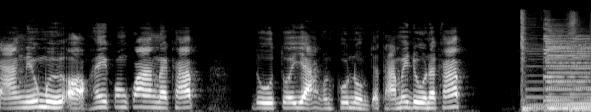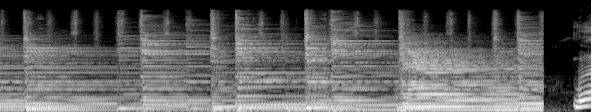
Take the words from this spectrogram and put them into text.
กางนิ้วมือออกให้กว้างๆนะครับ ดูตัวอย่างคุณครูหนุ่มจะทำให้ดูนะครับเมื่อ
